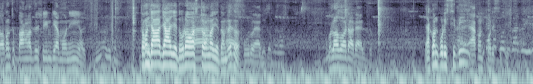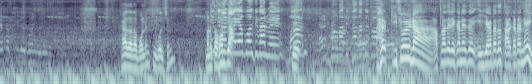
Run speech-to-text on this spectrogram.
তখন তো বাংলাদেশ ইন্ডিয়া মনেই হচ্ছে তখন যা যাওয়া যেত ওরাও আসতো আমরা যেতাম তাই তো? হ্যাঁ, পুরো একদম। খোলা বর্ডার একদম। এখন পরিস্থিতি? এখন পরিস্থিতি। হ্যাঁ দাদা বলেন কি বলছেন? মানে তখন কি বলতে পারবে। বল আরে সাংবাদিক দাদাদের আর কিছুই না। আপনাদের এখানে তো এই জায়গাটা তো তার কাটা নেই।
